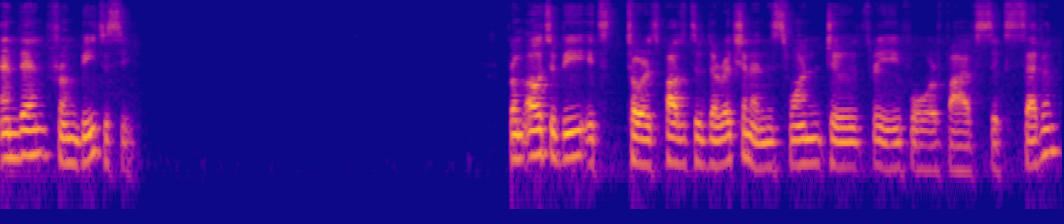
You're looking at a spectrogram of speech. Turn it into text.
and then from B to C. From O to B, it's towards positive direction, and it's 1, 2, 3, 4, 5, 6, 7.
